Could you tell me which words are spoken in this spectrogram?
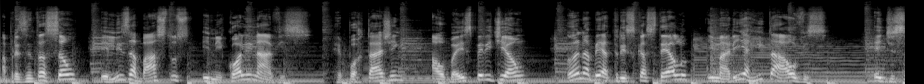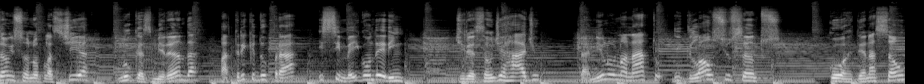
Apresentação: Elisa Bastos e Nicole Naves. Reportagem: Alba Esperidião, Ana Beatriz Castelo e Maria Rita Alves. Edição e sonoplastia: Lucas Miranda, Patrick Duprá e Cimei Gonderim. Direção de rádio: Danilo Nonato e Glaucio Santos. Coordenação:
